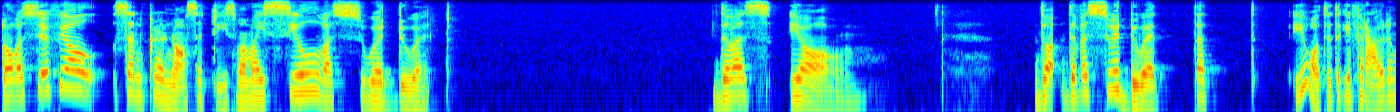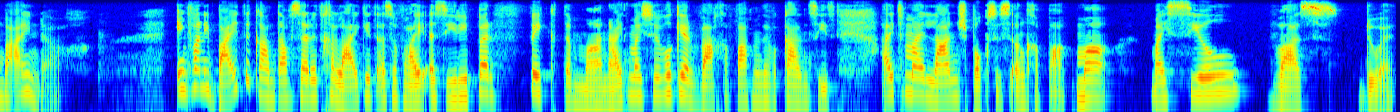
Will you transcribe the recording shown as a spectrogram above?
Daar was soveel synchronicities, maar my siel was so dood. Dit was ja. Dit was so dood dat ja, dit het ek die verhouding beëindig. En van die buitekant af sou dit gelyk het asof hy is hierdie perfekte man. Hy het my soveel keer weggevat met vakansies. Hy het vir my lunchboxes ingepak, maar my siel was dood.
